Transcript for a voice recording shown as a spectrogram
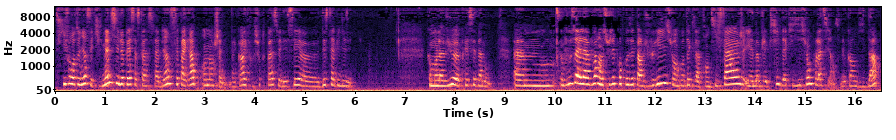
ce qu'il faut retenir, c'est que même si le PS ça se passe pas bien, c'est pas grave, on enchaîne. D'accord? Il faut surtout pas se laisser déstabiliser. Comme on l'a vu précédemment. Euh, vous allez avoir un sujet proposé par le jury sur un contexte d'apprentissage et un objectif d'acquisition pour la science. Le candidat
